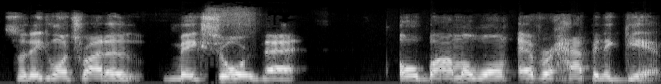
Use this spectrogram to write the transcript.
So they're going to try to make sure that Obama won't ever happen again.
